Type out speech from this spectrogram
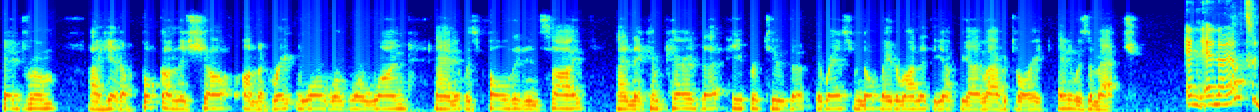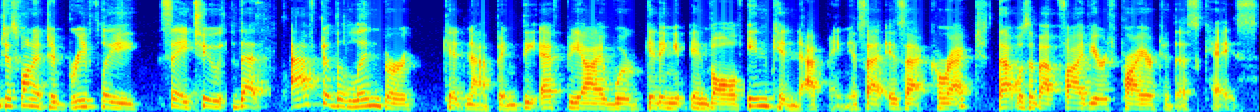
bedroom. Uh, he had a book on the shelf on the Great War, World War One, and it was folded inside. And they compared that paper to the, the ransom note later on at the FBI laboratory, and it was a match. And and I also just wanted to briefly say too that after the Lindbergh kidnapping, the FBI were getting involved in kidnapping. Is that is that correct? That was about five years prior to this case.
